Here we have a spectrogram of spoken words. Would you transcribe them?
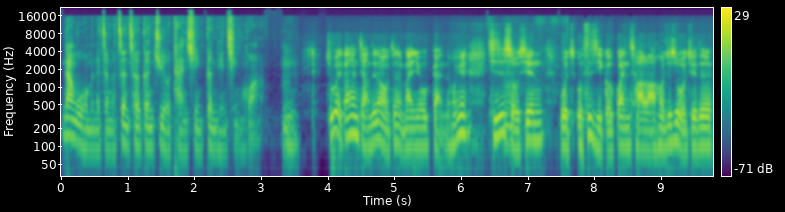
让我们的整个政策更具有弹性、更年轻化。嗯。主委刚刚讲这段，我真的蛮有感的，因为其实首先我我自己一个观察，然后就是我觉得，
